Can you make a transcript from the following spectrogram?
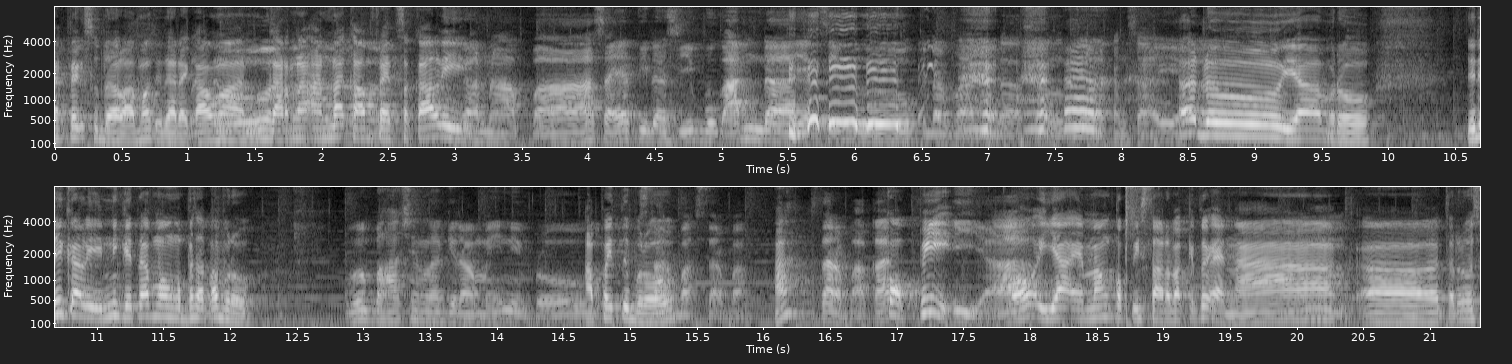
efek sudah lama tidak rekaman. Betul, Karena betul. anda kampret sekali. Kenapa? Saya tidak sibuk, Anda yang sibuk. Kenapa Anda selalu menyalahkan saya? Aduh ya bro Jadi kali ini kita mau ngebahas apa bro? Gue bahas yang lagi rame ini bro Apa itu, bro? Starbucks, Starbucks Hah? Starbucks kan? Kopi? Iya Oh iya emang kopi Starbucks itu enak Eh, Terus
